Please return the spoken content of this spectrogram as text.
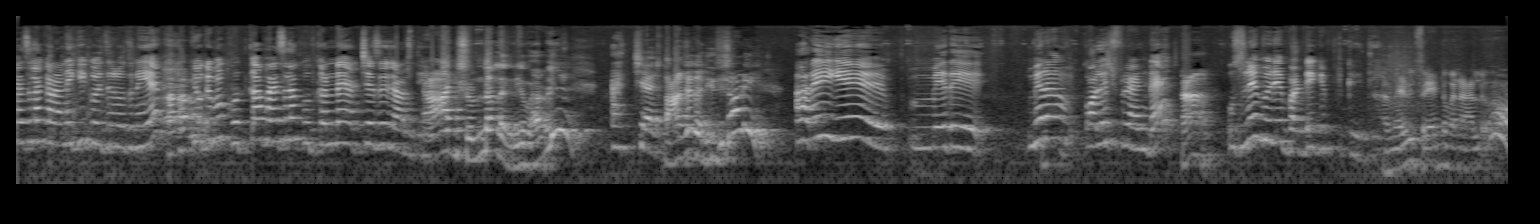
फैसला कराने की कोई ज़रूरत नहीं है हाँ। क्योंकि मैं खुद का फैसला खुद करना अच्छे से जानती हूँ। आज सुंदर लग रही है भाभी। अच्छा। कहाँ से खरीदी साड़ी? अरे ये मेरे मेरा कॉलेज फ्रेंड है। हाँ। उसने मुझे बर्थडे गिफ्ट की थी। हमें भी फ्रेंड बना लो।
